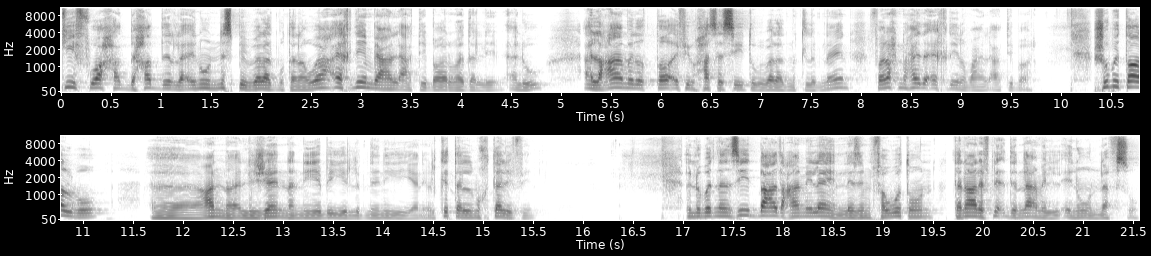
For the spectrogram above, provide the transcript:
كيف واحد بحضر لقانون نسبي ببلد متنوع أخذين بعين الاعتبار وهذا اللي قالوه. العامل الطائفي وحساسيته ببلد مثل لبنان. فنحن هيدا أخذينه بعين الاعتبار. شو بيطالبوا آه عنا لجاننا النيابية اللبنانية يعني الكتل المختلفة؟ إنه بدنا نزيد بعد عاملين لازم نفوتهم تنعرف نقدر نعمل القانون نفسه.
